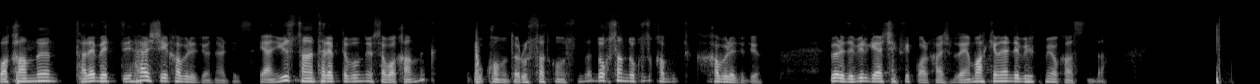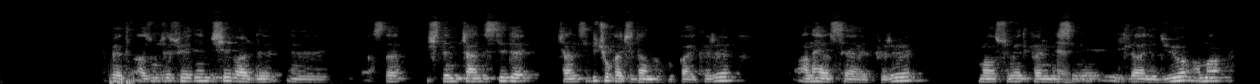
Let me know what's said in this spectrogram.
bakanlığın talep ettiği her şeyi kabul ediyor neredeyse. Yani 100 tane talepte bulunuyorsa bakanlık bu konuda, ruhsat konusunda 99'u kabul, kabul ediliyor. Böyle de bir gerçeklik var karşımızda. Yani mahkemelerin de bir hükmü yok aslında. Evet, az önce söylediğim bir şey vardı. Ee, aslında işlemin kendisi de kendisi birçok açıdan hukuka aykırı, anayasaya aykırı, masumiyet karimesini ihlal ediyor ama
